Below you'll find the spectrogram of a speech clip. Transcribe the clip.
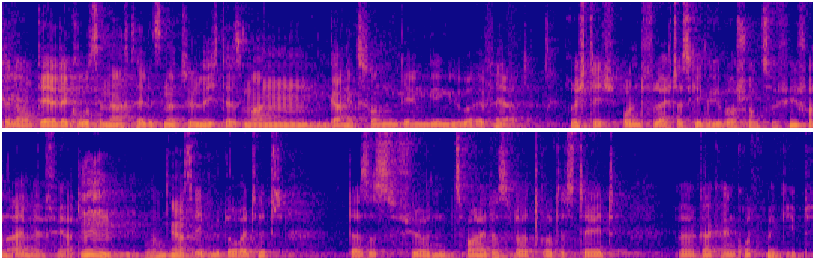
Genau. Der, der große Nachteil ist natürlich, dass man gar nichts von dem Gegenüber erfährt. richtig und vielleicht das Gegenüber schon zu viel von einem erfährt. Ne? Was eben bedeutet, dass es für ein zweites oder drittes Date äh, gar keinen Grund mehr gibt.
